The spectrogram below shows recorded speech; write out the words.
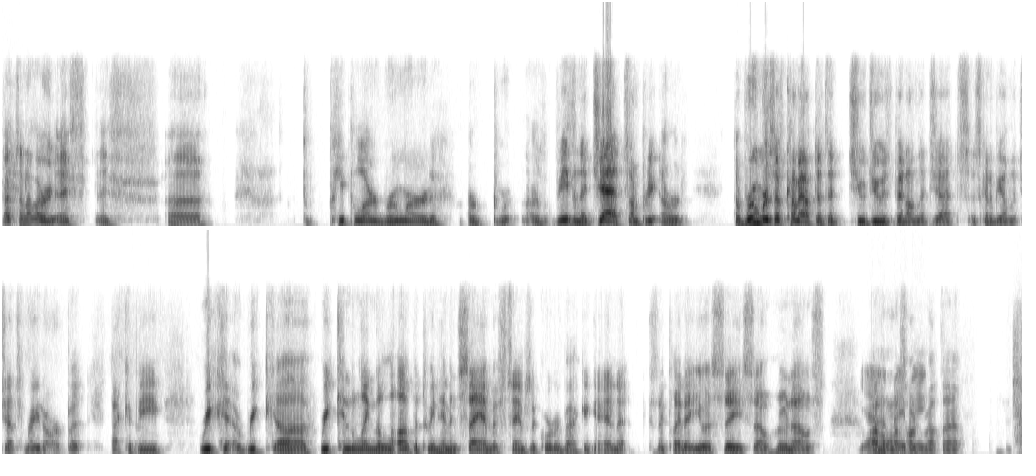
That's another if if uh people are rumored or or even the Jets. I'm pretty or the rumors have come out that the Juju has been on the Jets is going to be on the Jets radar, but that could be re, re, uh, rekindling the love between him and Sam if Sam's the quarterback again because they played at USC. So who knows? yeah, I don't want to talk about that.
